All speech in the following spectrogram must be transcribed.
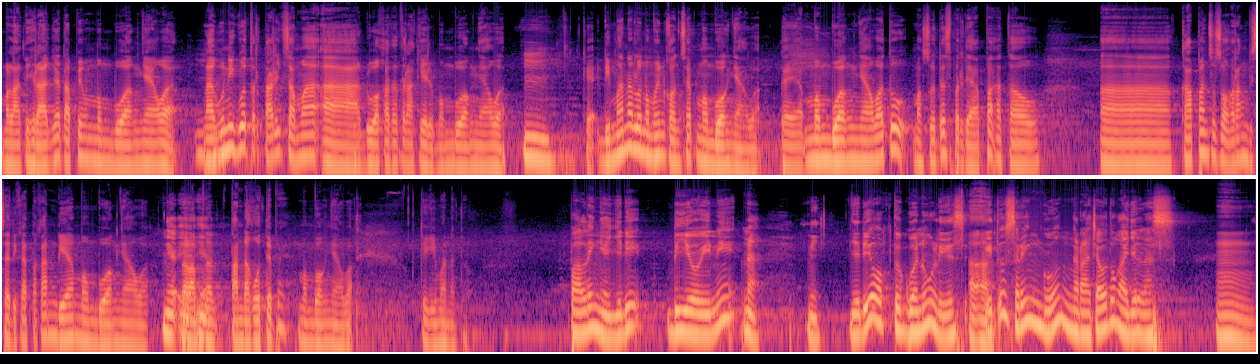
melatih raga tapi membuang nyawa. Nah gue nih gue tertarik sama ah, dua kata terakhir membuang nyawa. Hmm. Kayak di mana lu nemuin konsep membuang nyawa? Kayak membuang nyawa tuh maksudnya seperti apa atau eh, kapan seseorang bisa dikatakan dia membuang nyawa? Iya, iya, Dalam iya. tanda kutip ya membuang nyawa. Kayak gimana tuh? Paling ya, jadi bio ini, nah nih, jadi waktu gua nulis Ah, ah. itu sering gua ngeracau tuh nggak jelas. Hmm.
